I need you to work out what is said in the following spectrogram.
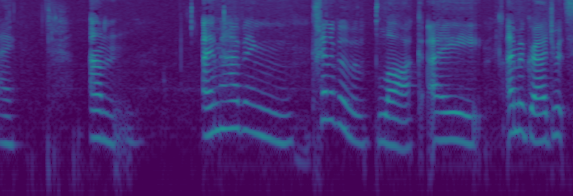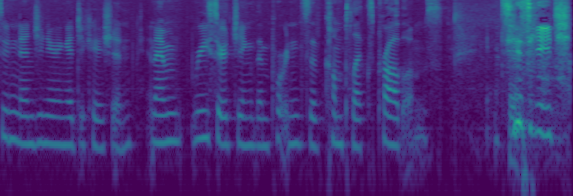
Hi. Um, I'm having kind of a block. I I'm a graduate student in engineering education, and I'm researching the importance of complex problems to teach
